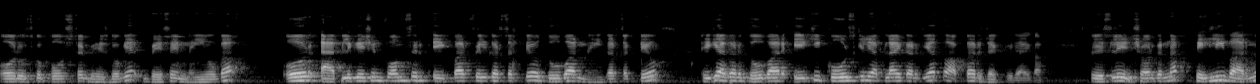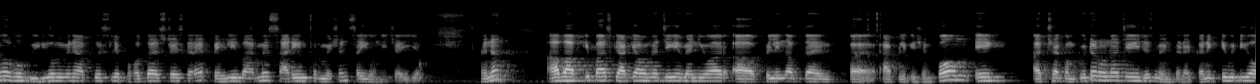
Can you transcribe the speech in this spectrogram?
और उसको पोस्ट से भेज दोगे। वैसे नहीं होगा। और एप्लीकेशन फॉर्म सिर्फ़ एक बार फिल कर सकते हो, दो बार नहीं कर सकते हो। ठीक है, अगर दो बार एक ही कोर्स के लिए अप्लाई कर दिया तो आपका रिजेक्ट हो जाएगा। तो इसलिए इंश्योर करना पहली बार में, और वो वीडियो में मैंने आपको इसलिए बहुत बार स्ट्रेस करा है पहली बार में सारी इन्फॉर्मेशन सही होनी चाहिए। है ना? अब आपके पास क्या क्या होना चाहिए when you are filling up the application form एक अच्छा कंप्यूटर होना चाहिए जिसमें इंटरनेट कनेक्टिविटी हो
